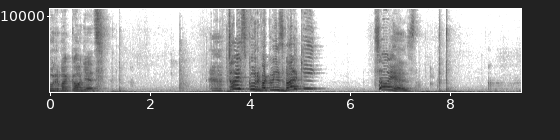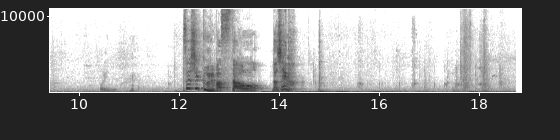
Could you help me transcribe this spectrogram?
Kurwa koniec? To jest kurwa koniec walki? Co jest? Co się kurwa stało? Dlaczego?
